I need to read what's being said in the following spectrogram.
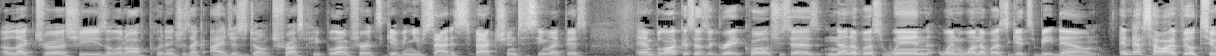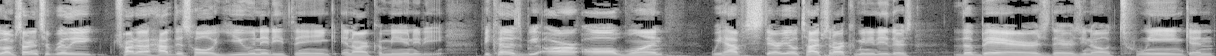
Elektra, she's a little off putting. She's like, I just don't trust people. I'm sure it's giving you satisfaction to seem like this. And Blanca says a great quote. She says, None of us win when one of us gets beat down. And that's how I feel too. I'm starting to really try to have this whole unity thing in our community because we are all one. We have stereotypes in our community. There's the bears, there's, you know, twink and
